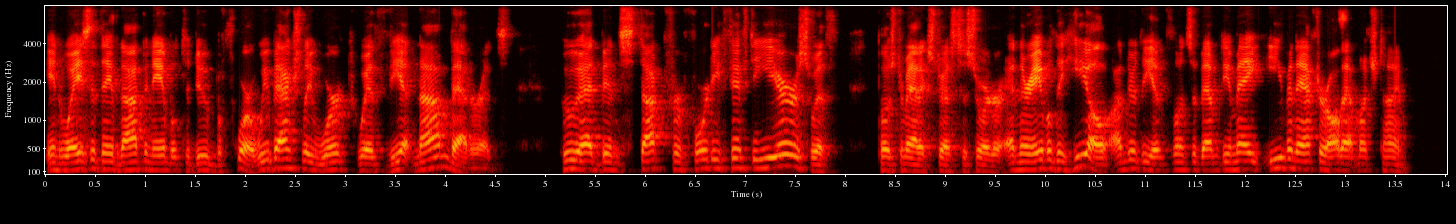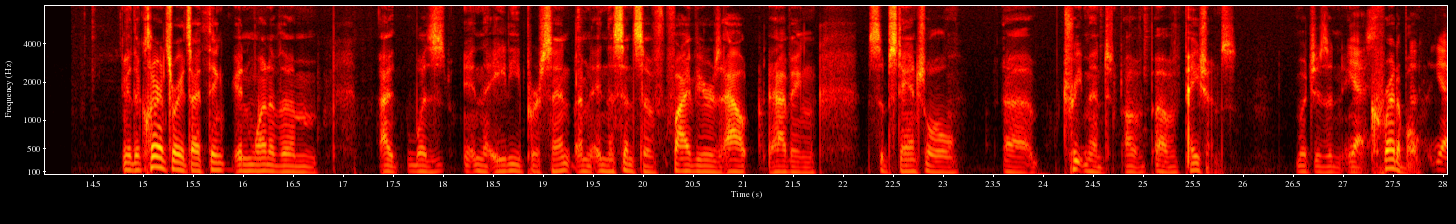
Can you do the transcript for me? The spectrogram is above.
in ways that they've not been able to do before. We've actually worked with Vietnam veterans who had been stuck for 40, 50 years with post traumatic stress disorder, and they're able to heal under the influence of MDMA even after all that much time. Yeah, the clearance rates, I think, in one of them I was in the eighty percent. I mean, in the sense of five years out having substantial uh, treatment of, of patients, which is an yes. incredible. The, yeah,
